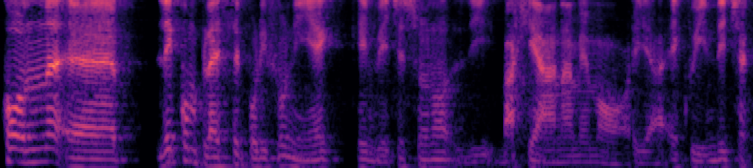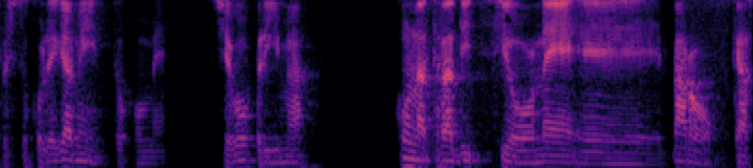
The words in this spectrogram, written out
con eh, le complesse polifonie che invece sono di bachiana memoria e quindi c'è questo collegamento, come dicevo prima, con la tradizione eh, barocca,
